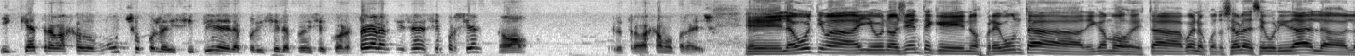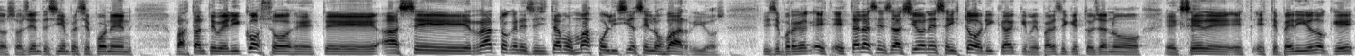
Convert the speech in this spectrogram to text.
y que ha trabajado mucho por la disciplina de la policía de la provincia de Córdoba. ¿Está garantizada al 100%? No, pero trabajamos para ello. Eh, la última, hay un oyente que nos pregunta, digamos, está, bueno, cuando se habla de seguridad, la- los oyentes siempre se ponen bastante belicosos. Este, hace rato que necesitamos más policías en los barrios. Dicen, por acá, está la sensación esa histórica, que me parece que esto ya no excede est- este, periodo, que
